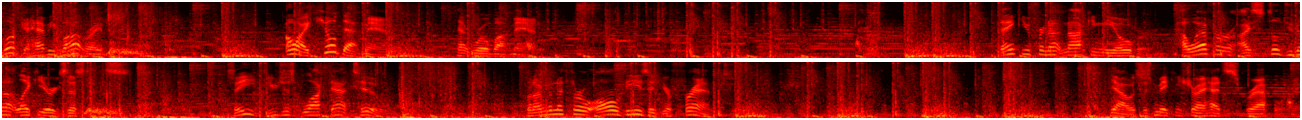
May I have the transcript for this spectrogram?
Look, a heavy bot rifle. Oh, I killed that man. That robot man. Thank you for not knocking me over. However, I still do not like your existence. See, you just blocked that too. But I'm gonna throw all these at your friend. Yeah, I was just making sure I had scrap on me.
